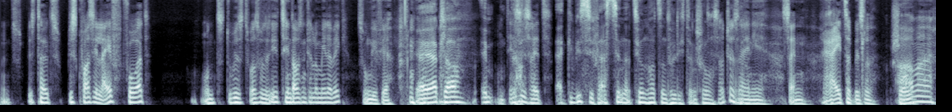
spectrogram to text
und bist halt, bist quasi live vor Ort. Und du bist, was weiß ich, 10.000 Kilometer weg, so ungefähr. Ja, ja, klar. Und das ja, ist halt, eine gewisse Faszination hat es natürlich dann schon. das hat schon seine, seinen Reiz ein bisschen. Schon. Aber,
